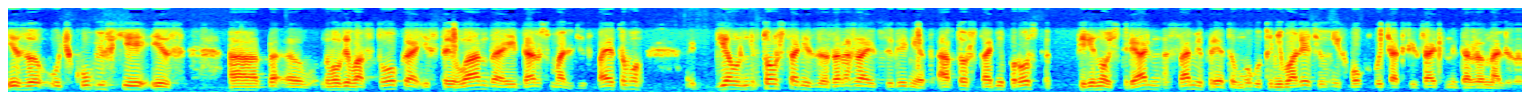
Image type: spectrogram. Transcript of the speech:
Из Учкуевки, из э, Владивостока, из Таиланда и даже с Мальдив. Поэтому дело не в том, что они заражаются или нет, а в том, что они просто переносят реально, сами при этом могут и не болеть, и у них могут быть отрицательные даже анализы.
